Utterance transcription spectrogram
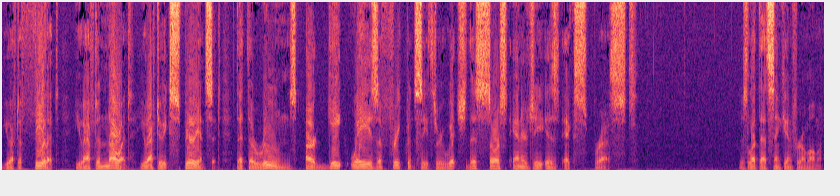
You have to feel it. You have to know it. You have to experience it. That the runes are gateways of frequency through which this source energy is expressed. Just let that sink in for a moment.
